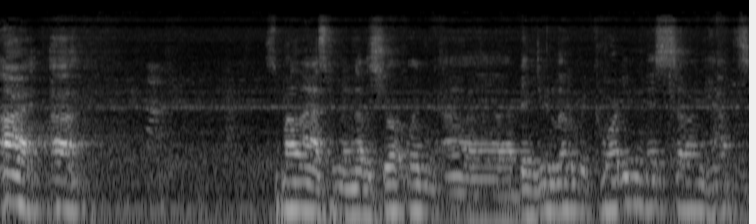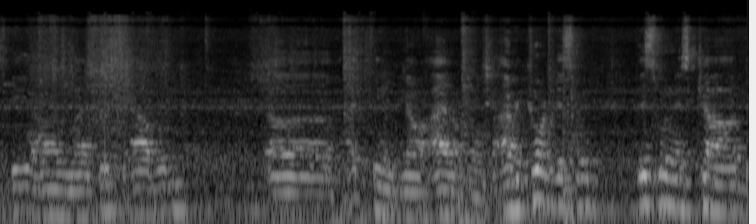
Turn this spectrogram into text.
All right. Uh, it's my last one, another short one. Uh, I've been doing a little recording. This song happens to be on my first album. Uh, I think, no, I don't know. I recorded this one. This one is called.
